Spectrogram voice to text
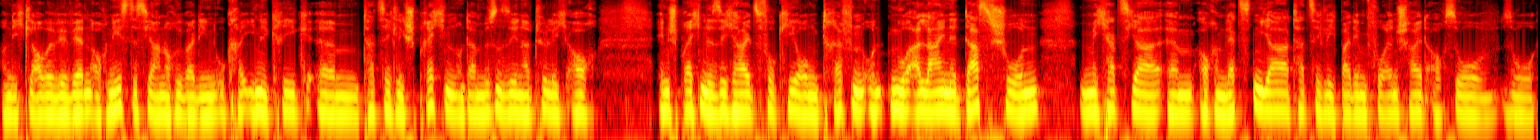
Und ich glaube, wir werden auch nächstes Jahr noch über den Ukraine-Krieg ähm, tatsächlich sprechen. Und da müssen sie natürlich auch entsprechende Sicherheitsvorkehrungen treffen und nur alleine das schon. Mich hat's ja ähm, auch im letzten Jahr tatsächlich bei dem Vorentscheid auch so so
